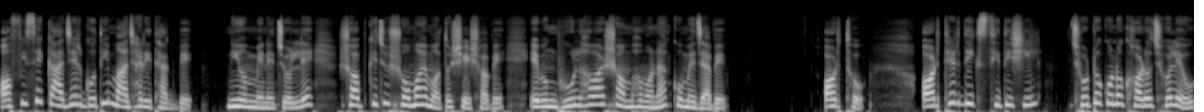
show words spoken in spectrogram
অফিসে কাজের গতি মাঝারি থাকবে। নিয়ম মেনে চললে সবকিছু সময় মতো শেষ হবে এবং ভুল হওয়ার সম্ভাবনা কমে যাবে। অর্থ, অর্থের দিক স্থিতিশীল, ছোট কোনো খরচ হলেও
